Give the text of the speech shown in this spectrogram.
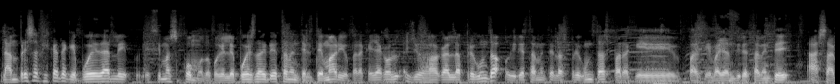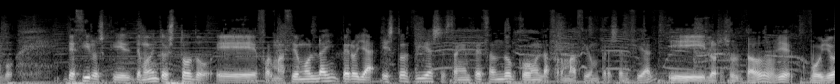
La empresa, fíjate que puede darle, es más cómodo porque le puedes dar directamente el temario para que ellos hagan las preguntas o directamente las preguntas para que, para que vayan directamente a saco. Deciros que de momento es todo eh, formación online, pero ya estos días se están empezando con la formación presencial y los resultados, oye, pues yo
